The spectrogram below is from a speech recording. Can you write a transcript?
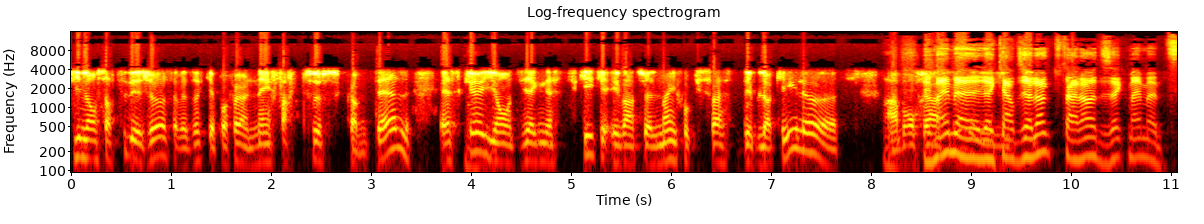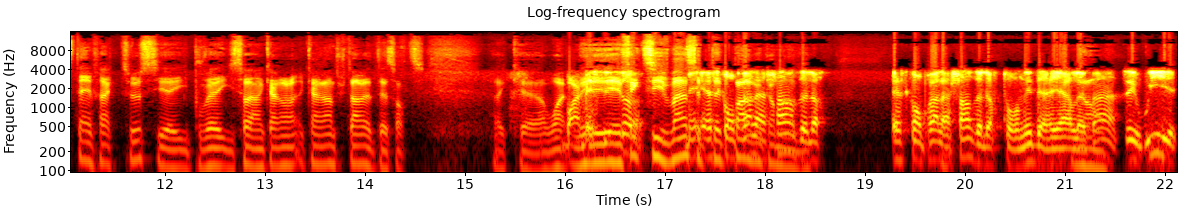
S'ils l'ont sorti déjà, ça veut dire qu'il n'a pas fait un infarctus comme tel. Est-ce qu'ils ont diagnostiqué qu'éventuellement, il faut qu'il se fasse débloquer? Là? En bon Et même euh, le cardiologue tout à l'heure disait que même un petit infarctus, il, il pouvait, il, en 40 48 heures, il était sorti. Fait que, euh, ouais. Ouais, mais, effectivement, c'est est-ce peut-être qu'on pas prend la chance de leur est-ce qu'on prend la chance de le retourner derrière le Non. banc? Tu sais, oui,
